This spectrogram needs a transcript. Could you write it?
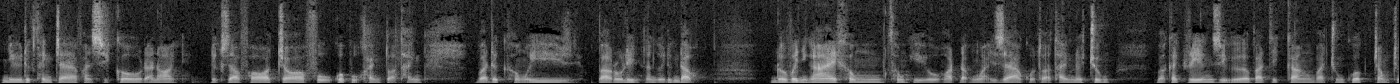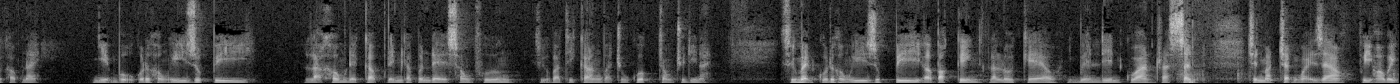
như Đức Thánh Cha Francisco đã nói, được giao phó cho Phủ Quốc vụ Khanh Tòa Thánh và Đức Hồng Y Parolin là người đứng đầu. Đối với những ai không thông hiểu hoạt động ngoại giao của Tòa Thánh nói chung và cách riêng giữa Vatican và Trung Quốc trong trường hợp này, nhiệm vụ của Đức Hồng Y Zuppi là không đề cập đến các vấn đề song phương giữa Vatican và Trung Quốc trong chuyến đi này. Sứ mệnh của Đức Hồng Y Zuppi ở Bắc Kinh là lôi kéo những bên liên quan ra sân trên mặt trận ngoại giao vì hòa bình.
